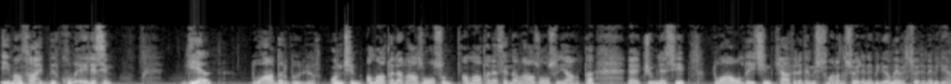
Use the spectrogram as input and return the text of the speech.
iman sahibi bir kul eylesin. Diye duadır buyuruyor. Onun için allah Teala razı olsun, allah Teala senden razı olsun yahut da e, cümlesi dua olduğu için kafire de Müslümana da söylenebiliyor mu? Evet söylenebiliyor.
